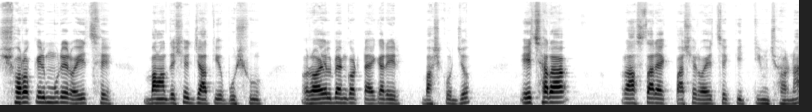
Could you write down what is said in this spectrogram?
সড়কের মোড়ে রয়েছে বাংলাদেশের জাতীয় পশু রয়্যাল বেঙ্গল টাইগারের ভাস্কর্য। এছাড়া রাস্তার এক পাশে রয়েছে কৃত্রিম ঝর্ণা।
